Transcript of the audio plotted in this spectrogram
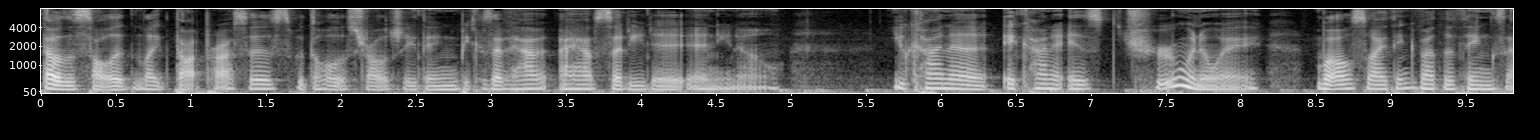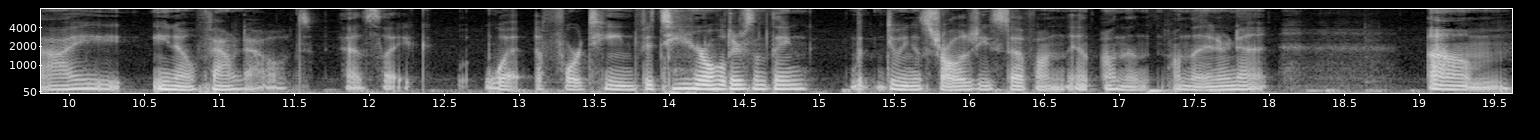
that was a solid like thought process with the whole astrology thing because I've have I have studied it and you know you kind of it kind of is true in a way but also I think about the things I, you know, found out as like what a 14, 15 year old or something with doing astrology stuff on the, on the on the internet. Um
